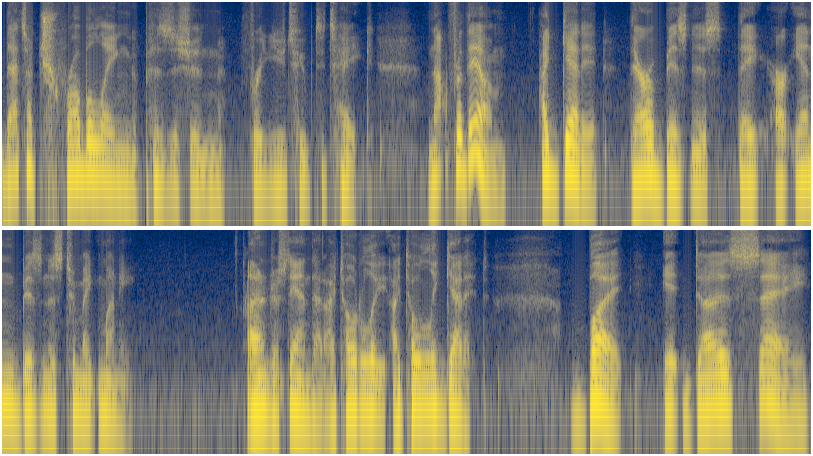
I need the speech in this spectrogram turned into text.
that's a troubling position for YouTube to take. Not for them. I get it. They're a business. They are in business to make money. I understand that. I totally i totally get it. But it does say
